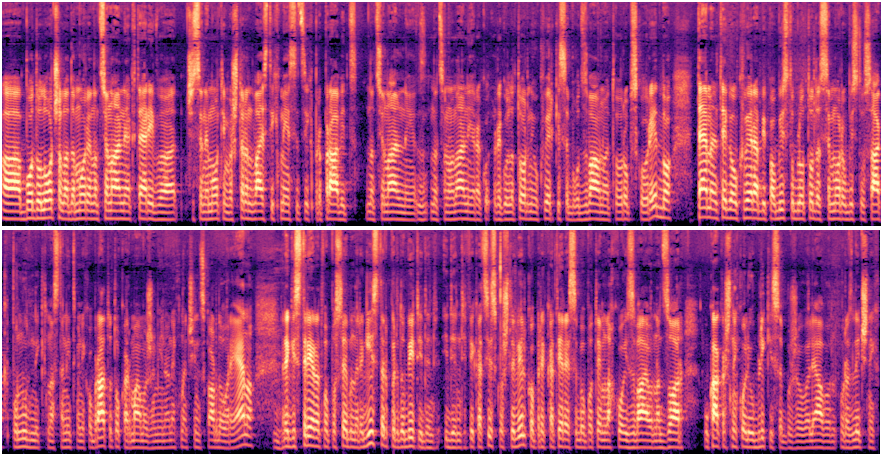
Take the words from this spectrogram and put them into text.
bo določala, da morajo nacionalni akteri, v, če se ne motim, v 24 mesecih pripraviti nacionalni, nacionalni regulatorni okvir, ki se bo odzval na to evropsko uredbo. Temelj tega okvira bi pa v bistvu bilo to, da se mora v bistvu vsak ponudnik nastanitvenih obratov, to, kar imamo že mi na nek način skoraj urejeno, mhm. registrirati v poseben registr, pridobiti identifikacijsko številko, prek katere se bo potem lahko izvajal nadzor v kakršni koli obliki se bo že uveljavil v različnih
